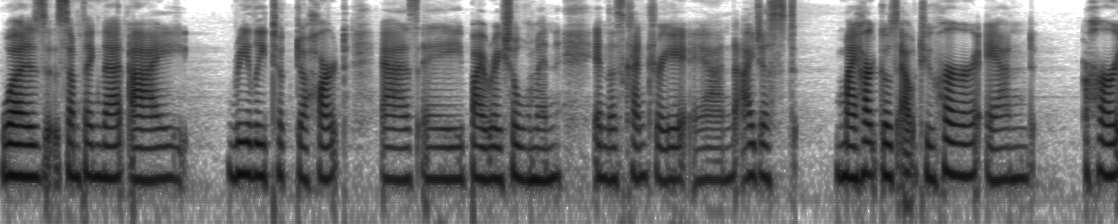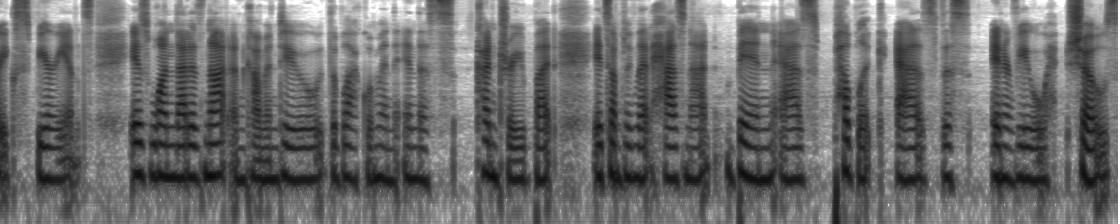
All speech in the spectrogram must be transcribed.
was something that I really took to heart as a biracial woman in this country. And I just, my heart goes out to her and her experience is one that is not uncommon to the black woman in this country, but it's something that has not been as public as this interview shows.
